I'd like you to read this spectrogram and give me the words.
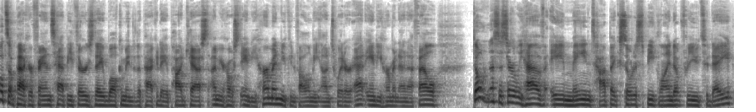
What's up, Packer fans? Happy Thursday. Welcome into the Pack a Day podcast. I'm your host, Andy Herman. You can follow me on Twitter at Andy Herman NFL don't necessarily have a main topic, so to speak, lined up for you today.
